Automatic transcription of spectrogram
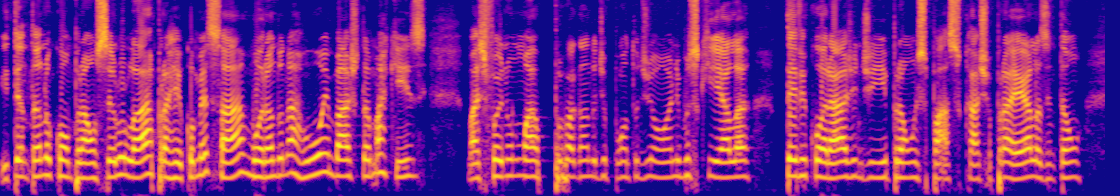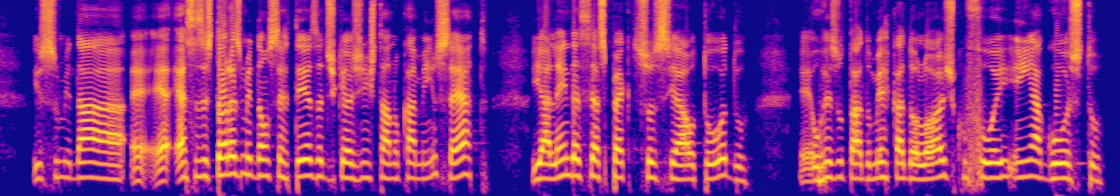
e tentando comprar um celular para recomeçar, morando na rua, embaixo da marquise. Mas foi numa propaganda de ponto de ônibus que ela teve coragem de ir para um espaço caixa para elas. Então, isso me dá. É, é, essas histórias me dão certeza de que a gente está no caminho certo. E além desse aspecto social todo, é, o resultado mercadológico foi em agosto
